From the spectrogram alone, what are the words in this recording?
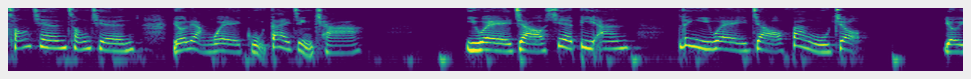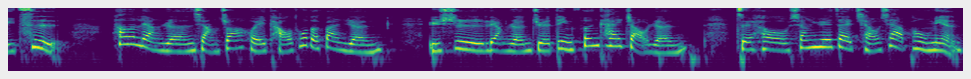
从前，从前有两位古代警察，一位叫谢必安，另一位叫范无救。有一次，他们两人想抓回逃脱的犯人。于是两人决定分开找人，最后相约在桥下碰面。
